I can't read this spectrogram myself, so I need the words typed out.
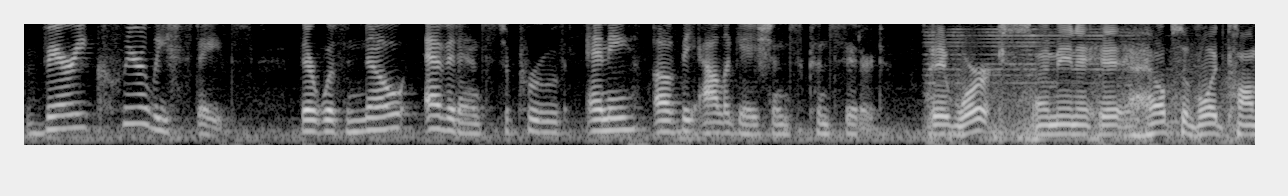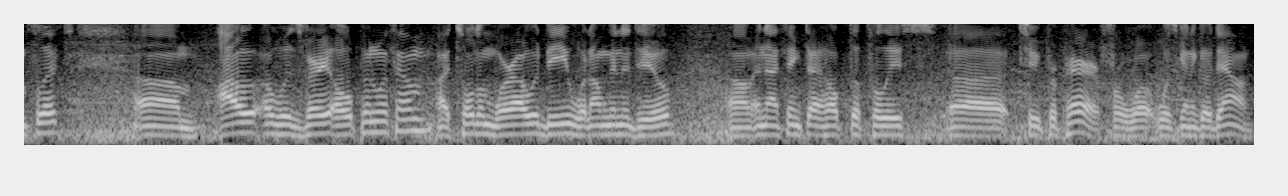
very clearly states there was no evidence to prove any of the allegations considered. It works. I mean, it, it helps avoid conflict. Um, I, I, was very open with him. I told him where I would be, what I'm going to do, um, and I think that helped the police uh, to prepare for what was going to go down.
